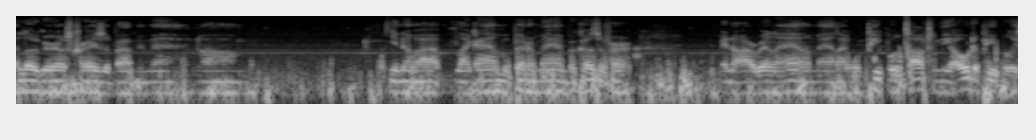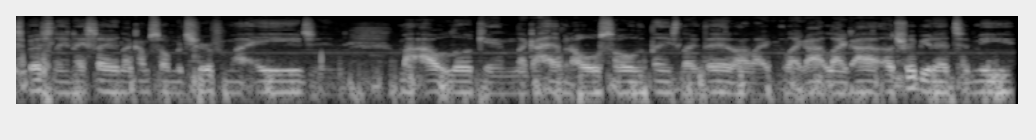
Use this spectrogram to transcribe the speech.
that little girl's crazy about me, man. Um, you know, I like I am a better man because of her. You know, I really am, man. Like when people talk to me, older people especially, and they say like I'm so mature for my age and my outlook, and like I have an old soul and things like that. I like, like I like I attribute that to me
